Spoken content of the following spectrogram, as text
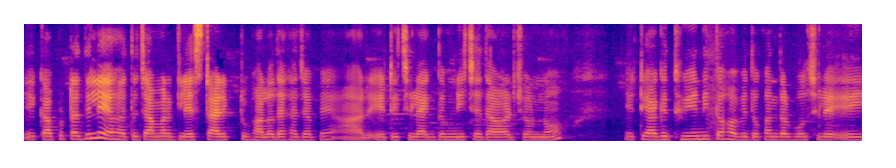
এই কাপড়টা দিলে হয়তো জামার গ্লেসটা আর একটু ভালো দেখা যাবে। আর এটি ছিল একদম নিচে দেওয়ার জন্য। এটি আগে ধুয়ে নিতে হবে। দোকানদার বলছিল, এই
